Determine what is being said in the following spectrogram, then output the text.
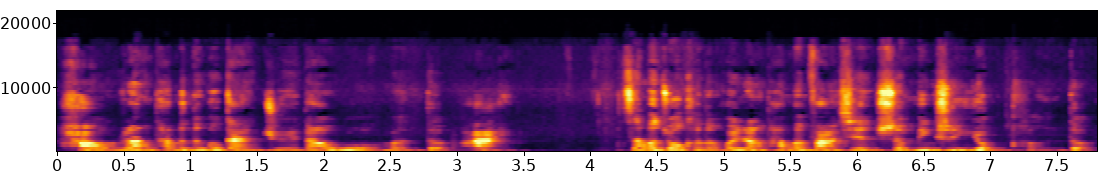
好让他们能够感觉到我们的爱。这么做可能会让他们发现生命是永恒的。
